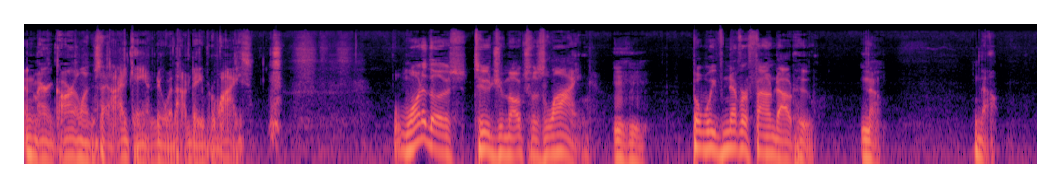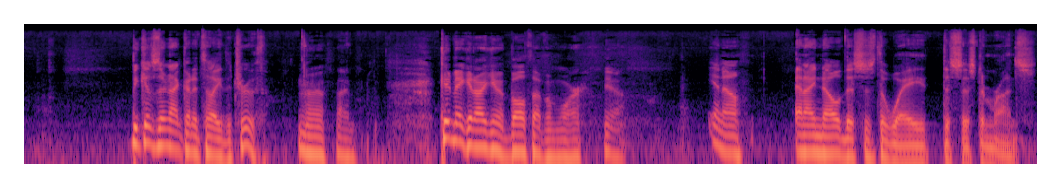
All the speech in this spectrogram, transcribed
And Merrick Garland said, I can't do it without David Weiss. One of those two jamokes was lying. Mm-hmm. But we've never found out who. No. No. Because they're not going to tell you the truth. I could make an argument both of them were. Yeah. You know, and I know this is the way the system runs.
